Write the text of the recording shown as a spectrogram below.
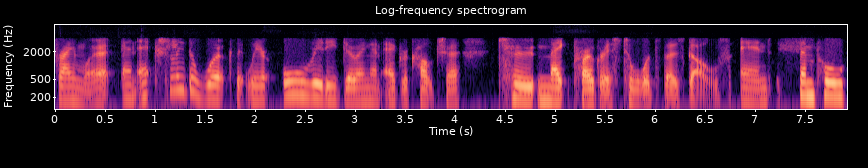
framework, and actually the work that we're already doing in agriculture to make progress towards those goals and simple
